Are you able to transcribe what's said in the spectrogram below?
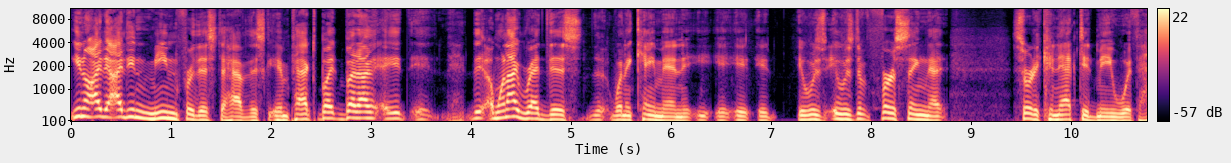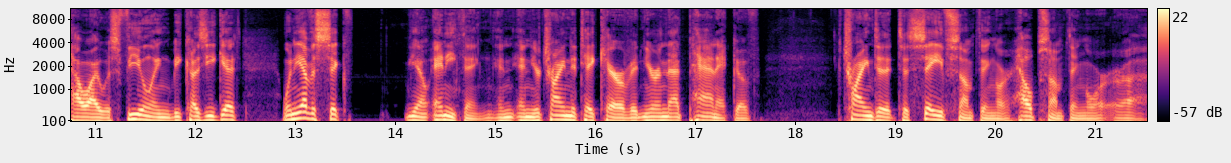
you know, I, I didn't mean for this to have this impact, but but I it, it, when I read this when it came in, it, it it it was it was the first thing that sort of connected me with how I was feeling because you get when you have a sick, you know, anything, and and you're trying to take care of it, and you're in that panic of trying to to save something or help something or. Uh,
